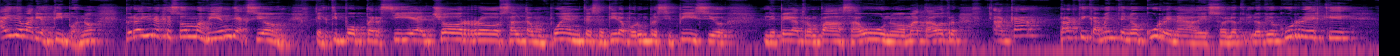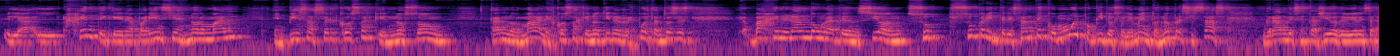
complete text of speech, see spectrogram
hay, de varios tipos, ¿no? Pero hay unas que son más bien de acción. El tipo persigue al chorro, salta un puente, se tira por un precipicio, le pega trompadas a uno, mata a otro. Acá prácticamente no ocurre nada de eso. Lo, lo que ocurre es que la, gente que en apariencia es normal empieza a hacer cosas que no son tan normales, cosas que no tienen respuesta. Entonces va generando una tensión súper interesante con muy poquitos elementos. No precisás grandes estallidos de violencia.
